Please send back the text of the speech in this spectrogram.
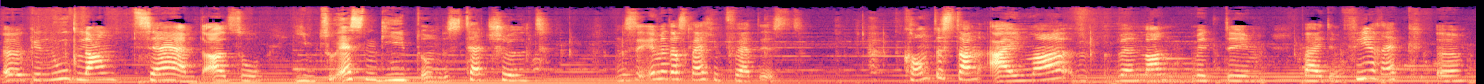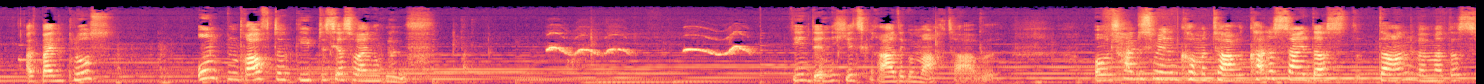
äh, genug lang zähmt, also ihm zu essen gibt und es tätschelt und es immer das gleiche Pferd ist. Kommt es dann einmal, wenn man mit dem bei dem Viereck, äh, also bei dem Plus, unten drauf, da gibt es ja so einen Ruf. Den, den ich jetzt gerade gemacht habe. Und schreibt es mir in die Kommentare. Kann es sein, dass dann, wenn man das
